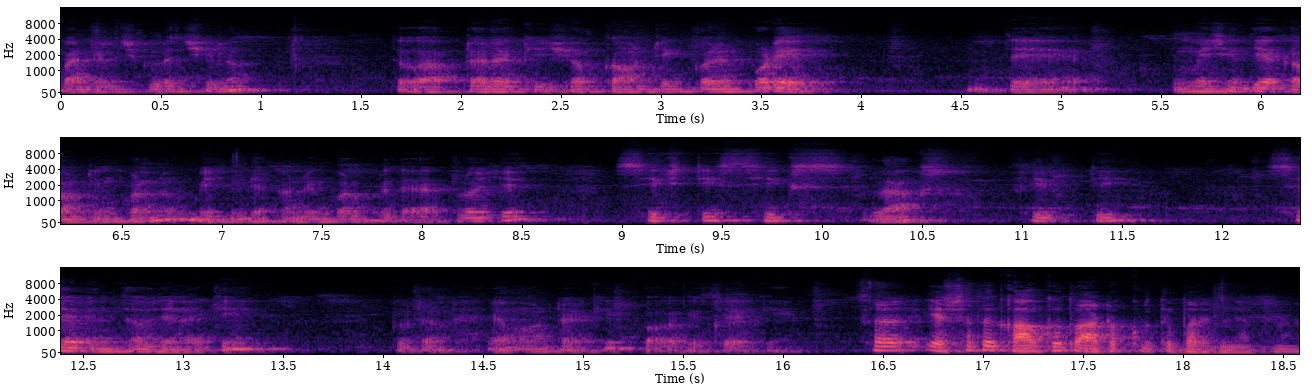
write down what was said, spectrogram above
বান্ডেলসগুলো ছিল। তো আর কি সব কাউন্টিং করার পরে যে মেশিন দিয়ে কাউন্টিং করলাম মেশিন দিয়ে কাউন্টিং করার পরে দেখা গেলো যে sixty six lakhs fifty seven thousand আর কি টোটাল অ্যামাউন্ট আর কি পাওয়া গেছে আর কি। স্যার এর সাথে কাউকে তো আটক করতে পারেননি আপনারা?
